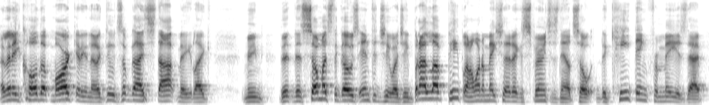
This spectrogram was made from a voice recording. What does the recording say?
And then he called up marketing. They're like, dude, some guy stopped me. Like, I mean, there, there's so much that goes into GYG, but I love people and I want to make sure that experience is nailed. So the key thing for me is that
